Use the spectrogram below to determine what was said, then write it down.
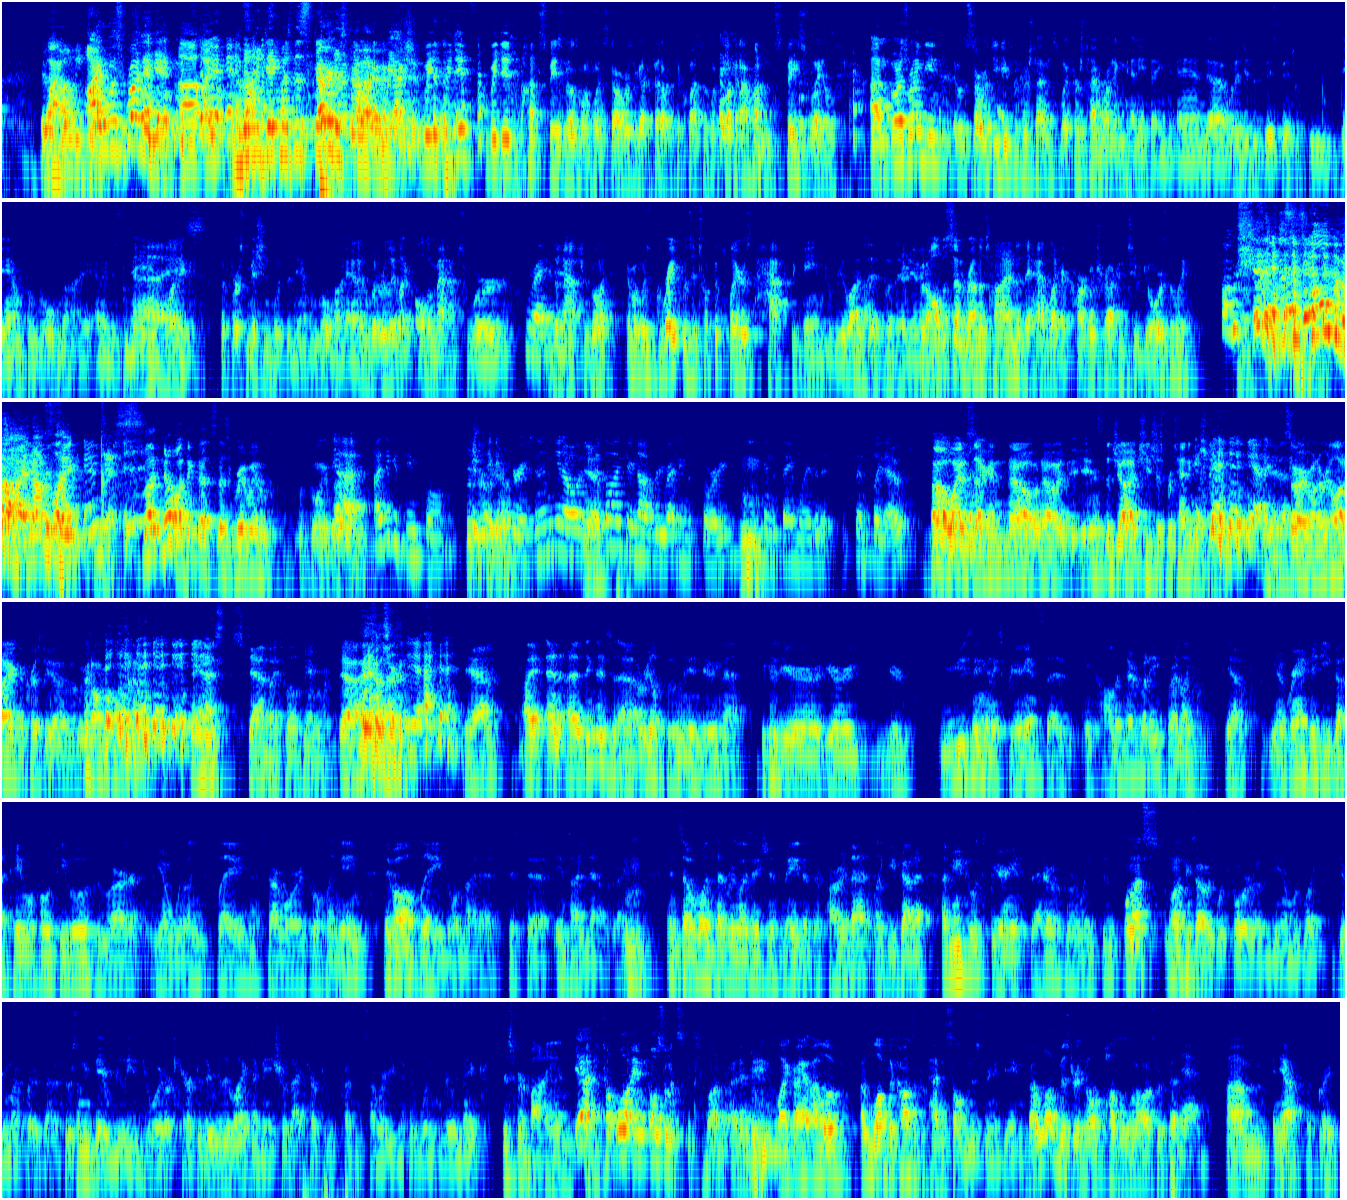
It was wow, Dick. I was running it. Uh, I, And Moby Dick was the Star Destroyer. we actually we, we did we did hunt space whales at one point in Star Wars. I got fed up with the quest. I was like, "Fuck it, I'm hunting space whales." Um, when I was running D- was Star Wars D and D for the first time, this was my first time running anything, and uh, what I did was basically I took the dam from Goldeneye and I just made like Nice. The first mission was the dam from Goldeneye, and I literally like all the maps were Right. the Yeah. maps from Goldeneye. And what was great was it took the players half the game to realize, Realize it. what they're doing. But all of a sudden, around the time that they had like a cargo truck and two doors, they're like, "Oh shit, this is Goldeneye!" And I was like, yes. "But no, I think that's that's a great way of, of going about Yeah, it." I think it's useful For to sure, take yeah. inspiration, and you know, Yeah. as long as you're not rewriting the story Mhm. in the same way that it then played out. Oh wait a second, no, no, it, it's the judge. He's just pretending he's dead. yeah. Yeah. Sorry, everyone. I read a lot of Agatha Christie. Uh, We can all go home now. And he yeah. was stabbed by 12 people. Yeah, yeah, that's yeah. Yeah, I and I think there's a, a real boon in doing that because you're you're you're you're using an experience that is in common to everybody, right? Like you know, you know, granted you've got a table full of people who are you know willing to play a Star Wars role playing game. They've all played GoldenEye to just uh, inside and out, right? Mhm. And so once that realization is made that they're part of that, like you've got a, a mutual experience that everyone can relate to. Well, that's one of the things I always looked for as a DM was like giving my players that. If there's something they really enjoyed or character they really liked, I made sure that character was present somewhere, even if it wouldn't really make Just for buy-in. yeah, just talk, well, and also it's it's fun, right? I mean, like I, I love I love the concept of having to solve a mystery in a game because I love mysteries and I love puzzles and all that sort of stuff. Yeah. Um, and yeah, that's great.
